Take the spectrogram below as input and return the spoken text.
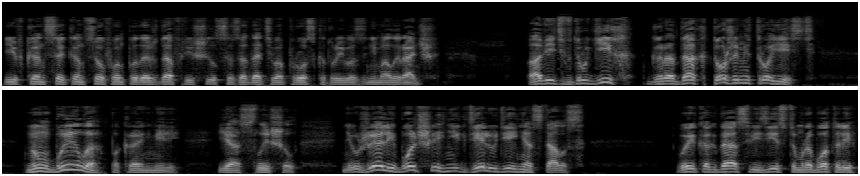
и в конце концов он, подождав, решился задать вопрос, который его занимал и раньше. А ведь в других городах тоже метро есть. Ну, было, по крайней мере, я слышал. Неужели больше нигде людей не осталось? Вы когда связистом работали,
